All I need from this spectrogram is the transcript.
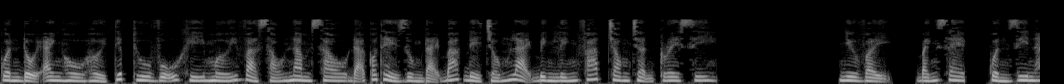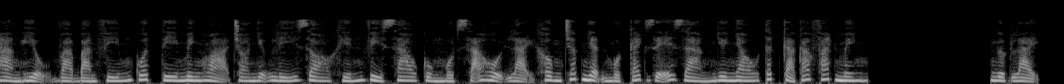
Quân đội Anh hồ hởi tiếp thu vũ khí mới và 6 năm sau đã có thể dùng đại bác để chống lại binh lính Pháp trong trận Crecy. Như vậy, bánh xe, quần jean hàng hiệu và bàn phím QWERTY minh họa cho những lý do khiến vì sao cùng một xã hội lại không chấp nhận một cách dễ dàng như nhau tất cả các phát minh. Ngược lại,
